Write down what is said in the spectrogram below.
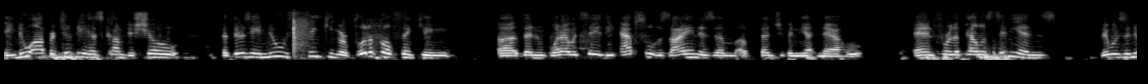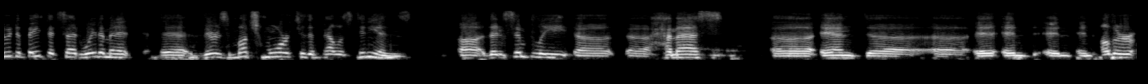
a new opportunity has come to show that there's a new thinking or political thinking uh, than what I would say the absolute Zionism of Benjamin Netanyahu. And for the Palestinians, there was a new debate that said, wait a minute, uh, there's much more to the Palestinians uh, than simply uh, uh Hamas uh, and, and, and, and other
